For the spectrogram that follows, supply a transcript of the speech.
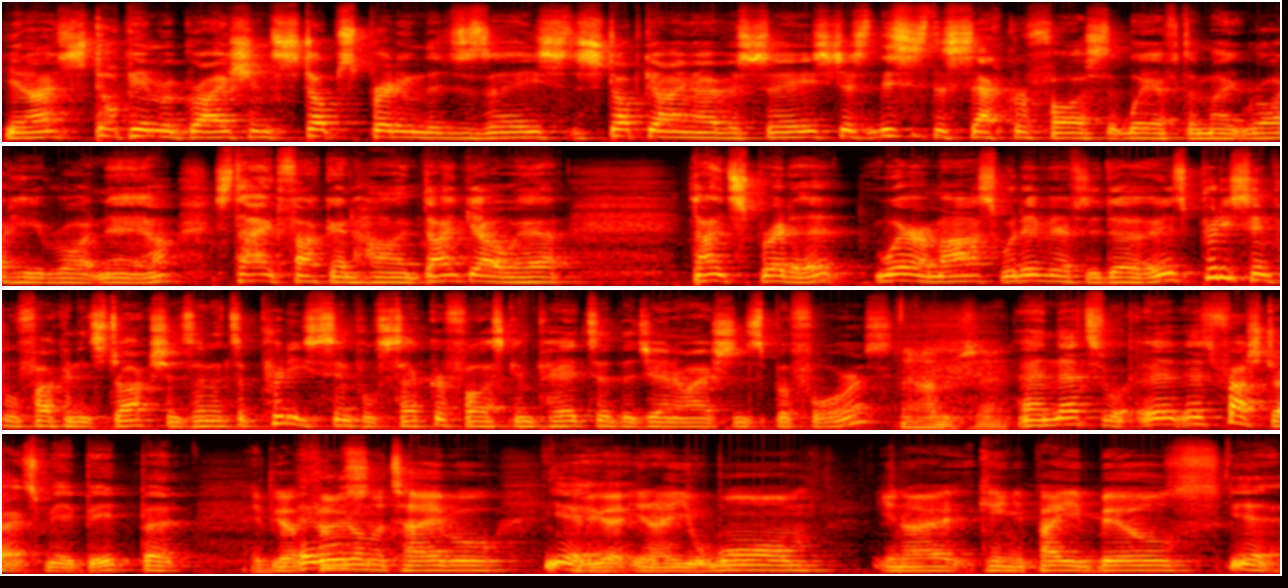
you know, stop immigration, stop spreading the disease, stop going overseas. Just this is the sacrifice that we have to make right here, right now. Stay at fucking home. Don't go out. Don't spread it. Wear a mask. Whatever you have to do. It's pretty simple fucking instructions, and it's a pretty simple sacrifice compared to the generations before us. 100%. And that's what it, it frustrates me a bit, but. If you've got food also- on the table, Yeah. you got you know you're warm, you know, can you pay your bills? Yeah.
